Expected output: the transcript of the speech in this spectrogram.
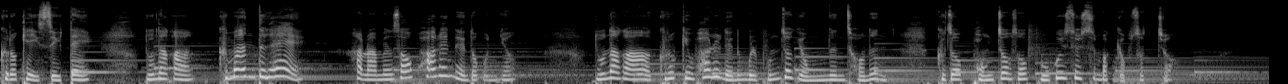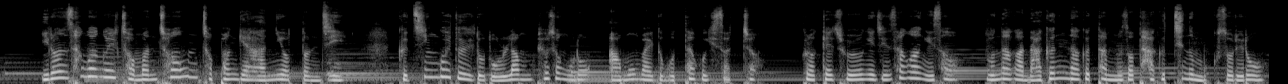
그렇게 있을 때 누나가 그만들 해! 하라면서 화를 내더군요. 누나가 그렇게 화를 내는 걸 본 적이 없는 저는 그저 벙쪄서 보고 있을 수밖에 없었죠. 이런 상황을 저만 처음 접한 게 아니었던지 그 친구들도 놀라운 표정으로 아무 말도 못하고 있었죠. 그렇게 조용해진 상황에서 누나가 나긋나긋하면서 다그치는 목소리로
